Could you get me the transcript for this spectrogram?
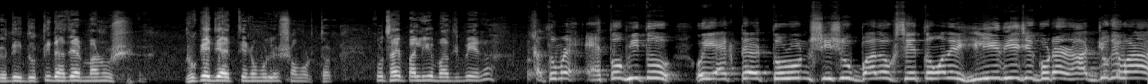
যদি দু তিন হাজার মানুষ ঢুকে যায় তৃণমূলের সমর্থক, কোথায় পালিয়ে বাঁচবে এরা? তোমরা এত ভীত, ওই একটা তরুণ শিশু বালক, সে তোমাদের হিলিয়ে দিয়েছে গোটা রাজ্যকে ভাড়া।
